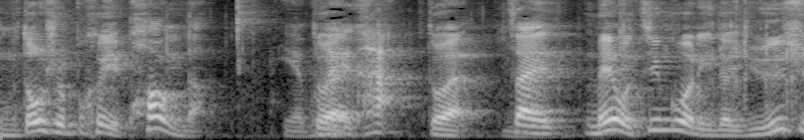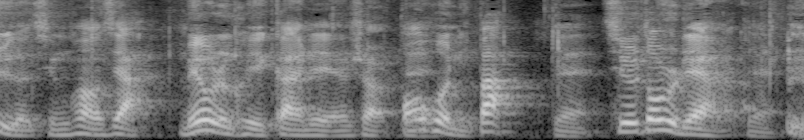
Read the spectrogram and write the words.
们都是不可以碰的。对，也不会看。对，在没有经过你的允许的情况下，没有人可以干这件事儿，包括你爸，对其实都是这样的。对，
